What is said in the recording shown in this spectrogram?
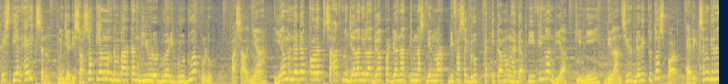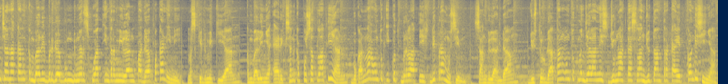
Christian Eriksen menjadi sosok yang menggemparkan di Euro 2020. Pasalnya, ia mendadak kolaps saat menjalani laga perdana timnas Denmark di fase grup ketika menghadapi Finlandia. Kini, dilansir dari Tutosport, Eriksen direncanakan kembali bergabung dengan skuad Inter Milan pada pekan ini. Meski demikian, kembalinya Eriksen ke pusat latihan bukanlah untuk ikut berlatih di pramusim. Sang gelandang justru datang untuk menjalani sejumlah tes lanjutan terkait kondisinya.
